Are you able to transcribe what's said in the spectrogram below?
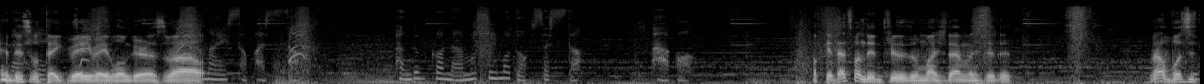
and this will take way, way longer as well. Okay, that one didn't really do much damage, did it? Well, was it...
